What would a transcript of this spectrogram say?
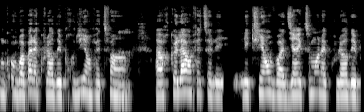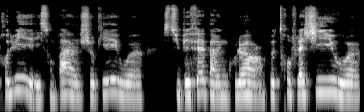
donc on voit pas la couleur des produits en fait. Enfin, mmh. alors que là en fait les, les, clients voient directement la couleur des produits et ils sont pas euh, choqués ou euh, stupéfaits par une couleur un peu trop flashy ou euh,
